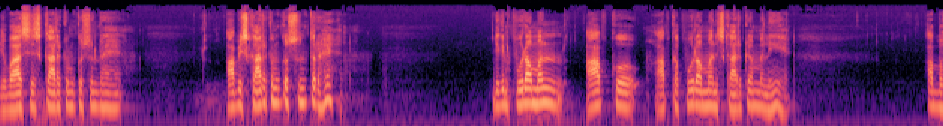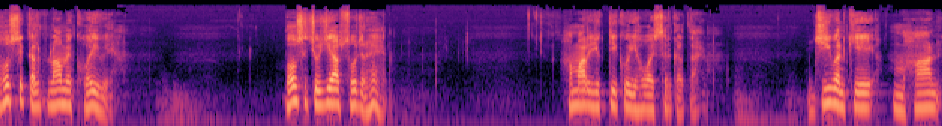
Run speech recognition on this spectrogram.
जो बात से इस कार्यक्रम को सुन रहे हैं, आप इस कार्यक्रम को सुनते रहे हैं। लेकिन पूरा मन आपको, आपका पूरा मन इस कार्यक्रम में नहीं है। आप बहुत सी कल्पनाओं में खोए हुए हैं। बहुत सी चीज़ें आप सोच रहे हैं। हमारी युक्ति को यह स्थिर करता है। जीवन के महान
